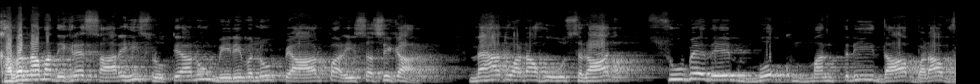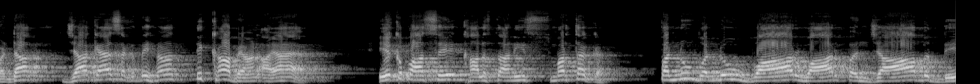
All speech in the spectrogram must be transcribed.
ਖਬਰਨਾਮਾ ਦੇਖ ਰਹੇ ਸਾਰੇ ਹੀ ਸਰੋਤਿਆਂ ਨੂੰ ਮੇਰੇ ਵੱਲੋਂ ਪਿਆਰ ਭਰੀ ਸਤਿ ਸ੍ਰੀ ਅਕਾਲ। ਮੈਂ ਹਾਂ ਤੁਹਾਡਾ ਹੋਸ ਰਾਜ, ਸੂਬੇ ਦੇ ਮੁੱਖ ਮੰਤਰੀ ਦਾ ਬੜਾ ਵੱਡਾ ਜਾਂ ਕਹਿ ਸਕਦੇ ਹਾਂ ਤਿੱਖਾ ਬਿਆਨ ਆਇਆ ਹੈ। ਇੱਕ ਪਾਸੇ ਖਾਲਿਸਤਾਨੀ ਸਮਰਥਕ ਪੰਨੂ ਵੱਲੋਂ ਵਾਰ-ਵਾਰ ਪੰਜਾਬ ਦੇ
